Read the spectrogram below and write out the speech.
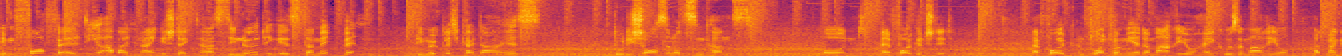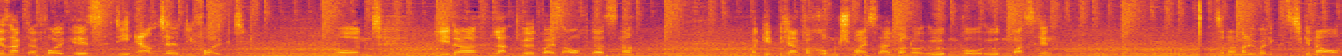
im Vorfeld die Arbeit hineingesteckt hast, die nötig ist, damit, wenn die Möglichkeit da ist, du die Chance nutzen kannst, und Erfolg entsteht. Erfolg, ein Freund von mir, der Mario, hey Grüße Mario, hat mal gesagt, Erfolg ist die Ernte, die folgt. Und jeder Landwirt weiß auch das. Ne? Man geht nicht einfach rum und schmeißt einfach nur irgendwo irgendwas hin, sondern man überlegt sich genau,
